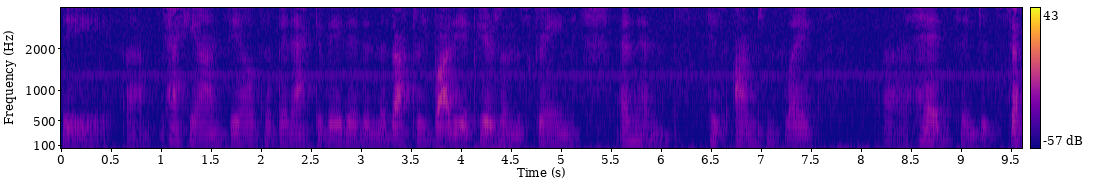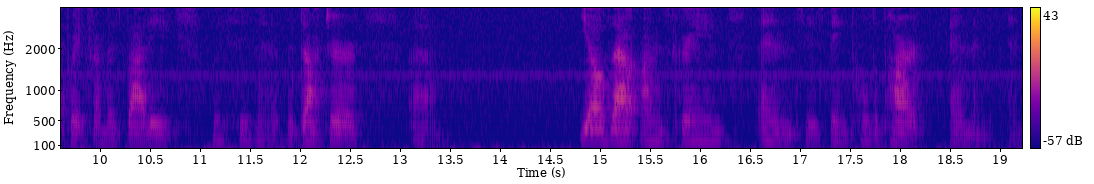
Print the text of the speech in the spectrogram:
The um, tachyon fields have been activated, and the doctor's body appears on the screen, and then his arms and legs, uh, head seem to separate from his body. We see the, the doctor um, yells out on the screen and is being pulled apart, and then and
